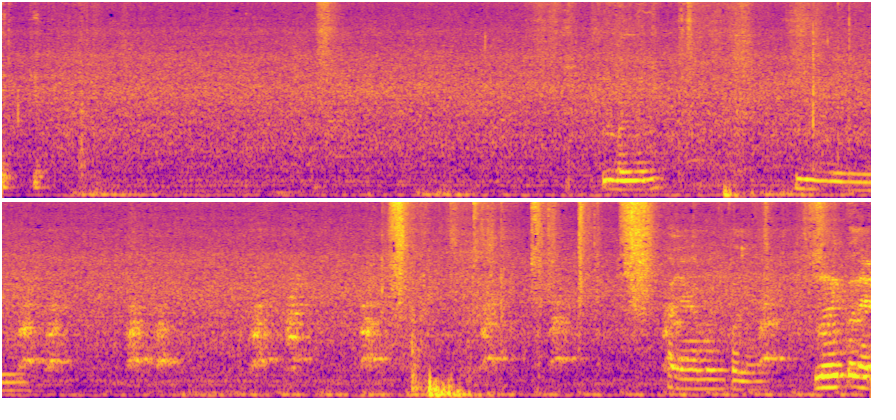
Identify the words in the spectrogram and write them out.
Kit, kit. money. Hmm. Color, money color. Money color.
